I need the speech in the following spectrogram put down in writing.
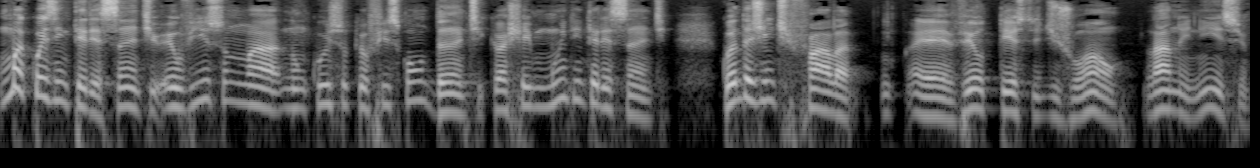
uma coisa interessante, eu vi isso numa, num curso que eu fiz com o Dante, que eu achei muito interessante. Quando a gente fala, é, vê o texto de João, lá no início,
